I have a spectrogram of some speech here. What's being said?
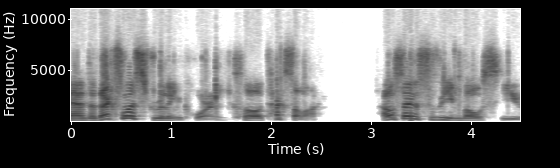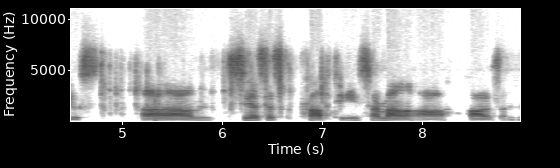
And the next one is really important. So text align. I would say this is the most used um, CSS properties among all, all of them.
